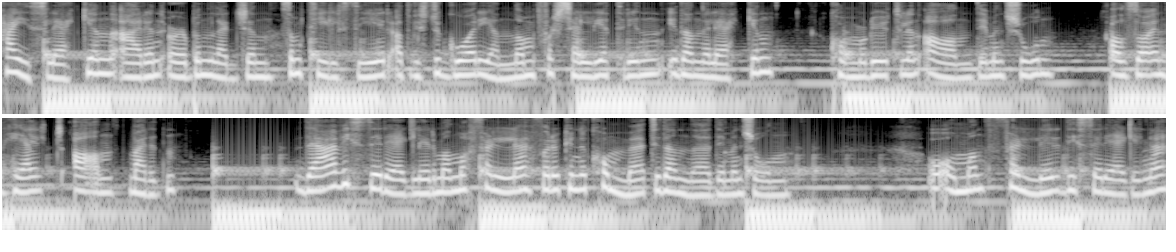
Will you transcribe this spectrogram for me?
Heisleken er en urban legend som tilsier at hvis du går gjennom forskjellige trinn i denne leken, kommer du til en annen dimensjon, altså en helt annen verden. Det er visse regler man må følge for å kunne komme til denne dimensjonen. Og om man følger disse reglene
